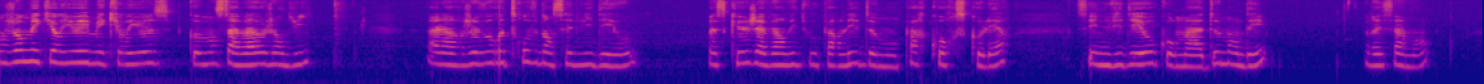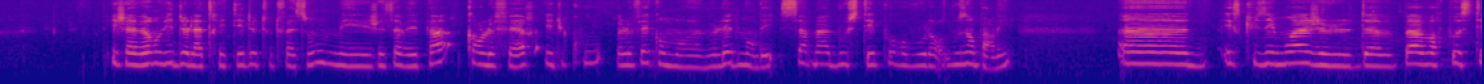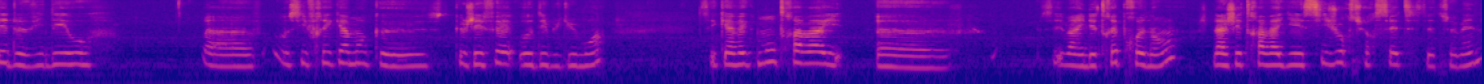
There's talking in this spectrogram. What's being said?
Bonjour mes curieux et mes curieuses, comment ça va aujourd'hui? Alors je vous retrouve dans cette vidéo parce que j'avais envie de vous parler de mon parcours scolaire. C'est une vidéo qu'on m'a demandé récemment et j'avais envie de la traiter de toute façon mais je savais pas quand le faire et du coup le fait qu'on me l'ait demandé ça m'a boosté pour vous en parler. Euh, excusez-moi de ne pas avoir posté de vidéo euh, aussi fréquemment que ce que j'ai fait au début du mois. C'est qu'avec mon travail, euh, ben, il est très prenant. Là, j'ai travaillé 6 jours sur 7 cette semaine.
